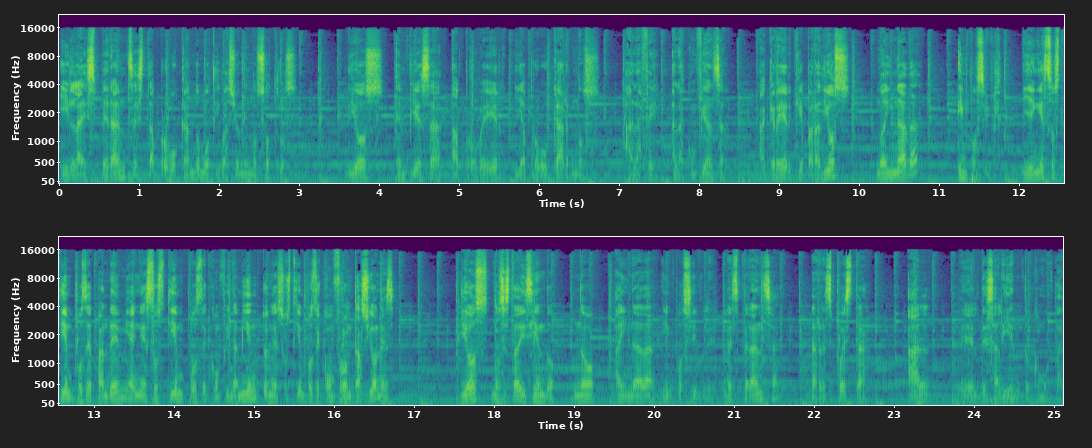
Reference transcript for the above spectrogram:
y la esperanza está provocando motivación en nosotros, Dios empieza a proveer y a provocarnos a la fe, a la confianza, a creer que para Dios no hay nada imposible. Y en esos tiempos de pandemia, en esos tiempos de confinamiento, en esos tiempos de confrontaciones, Dios nos está diciendo, no hay nada imposible. La esperanza, la respuesta al el desaliento como tal.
